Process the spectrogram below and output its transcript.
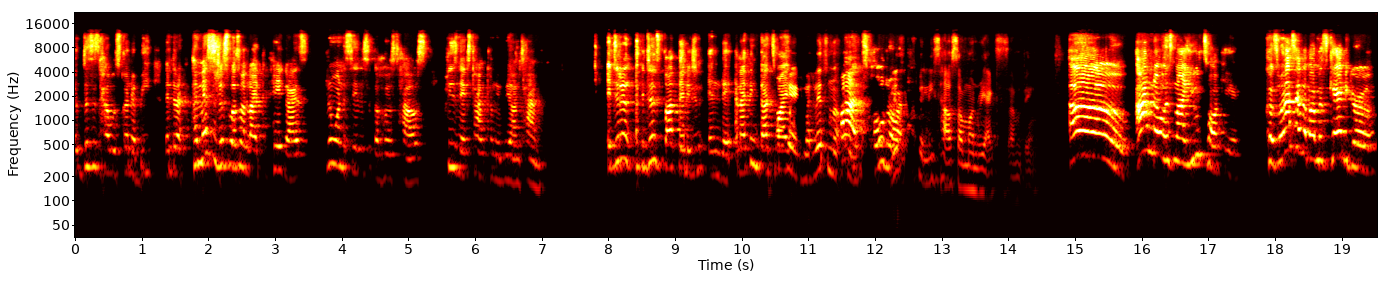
if this is how it's gonna be, then her message just wasn't like, hey guys, I don't want to say this at the host house. Please next time can we be on time? It didn't. It didn't start there. It didn't end there, and I think that's why. Okay, but let's not. But hold on. at least how someone reacts to something. Oh, I know it's not you talking. Because when I said about Miss Candy Girl,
